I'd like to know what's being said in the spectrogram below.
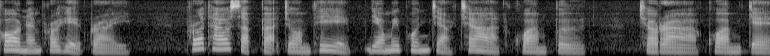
ข้อนั้นเพราะเหตุไร เพราะเท้าสักกะจอมเทพยังไม่พ้นจากชาติ ความเกิด ชรา ความแก่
